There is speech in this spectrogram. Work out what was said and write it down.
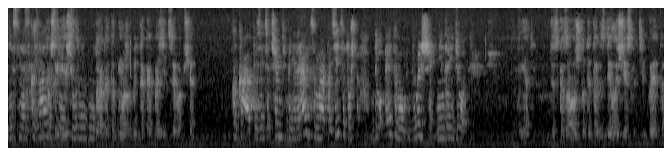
Если я сказала, Так что ничего не будет. Как это может быть такая позиция вообще? Какая позиция? Чем тебе не нравится моя позиция? То, что до этого больше не дойдет. Нет. Сказала, что ты так сделаешь, если типа это...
